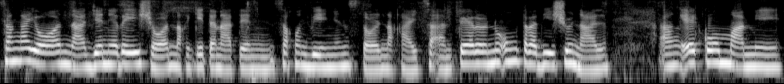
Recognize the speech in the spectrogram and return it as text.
sa ngayon na generation, nakikita natin sa convenience store na kahit saan. Pero noong traditional, ang Eco Mami,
